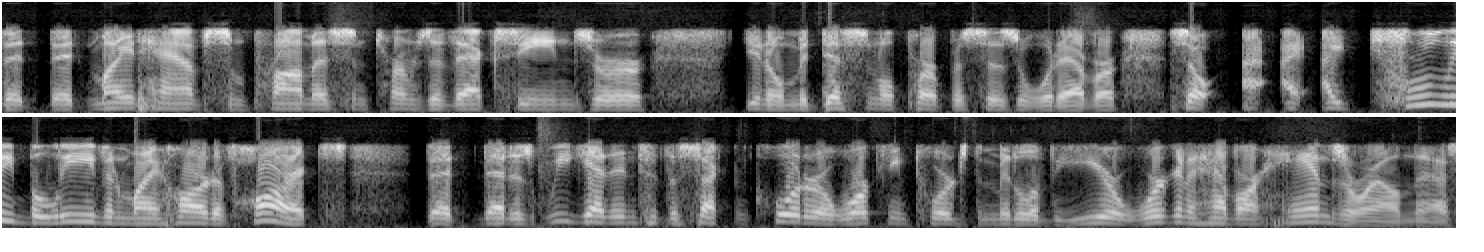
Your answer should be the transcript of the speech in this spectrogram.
that that might have some promise in terms of vaccines or you know medicinal purposes or whatever. So I, I truly believe in my heart of hearts that that as we get into the second quarter or working towards the middle of the year, we're going to have our hands around this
